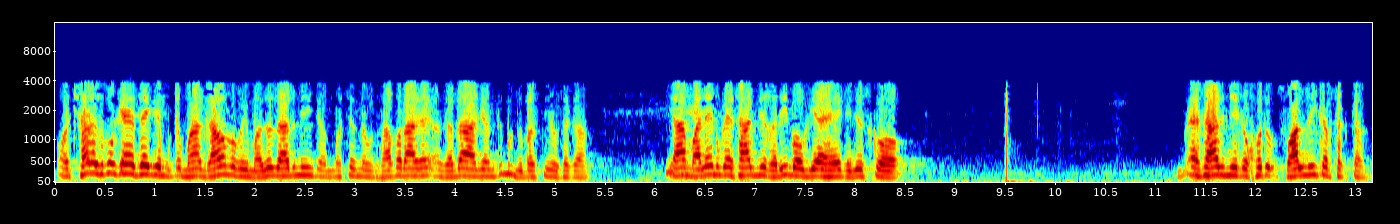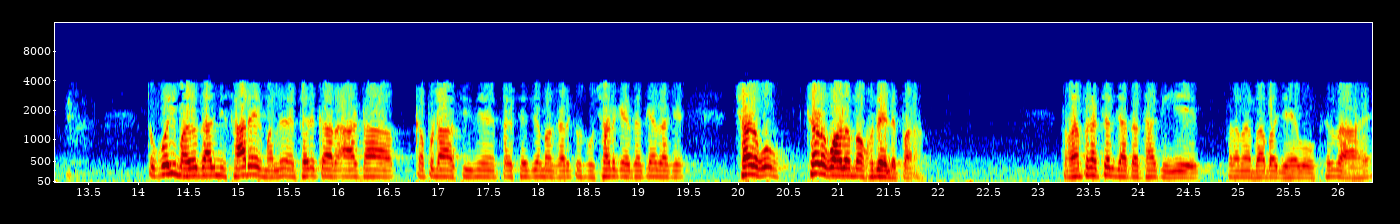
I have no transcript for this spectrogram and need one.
اور چھڑ اس کو کہتے ہیں کہ گاؤں میں کوئی مدد آدمی مسجد میں مسافر آ گئے، زیادہ آ گئے ان کا بندوبست نہیں ہو سکا۔ یہاں مالے میں ایسا آدمی غریب ہو گیا ہے کہ جس کو ایسا آدمی کہ خود سوال نہیں کر سکتا۔ تو کوئی مدد آدمی سارے مالے میں پھر کر، آٹا، کپڑا سینے پیسے جمع کر کے اس کو چھڑ کہتا کہتا کہ چھڑ چھڑ میں خدے لے پڑا تو ہمیں پتہ چل جاتا تھا کہ یہ فلانا بابا جو ہے وہ پھر رہا ہے۔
